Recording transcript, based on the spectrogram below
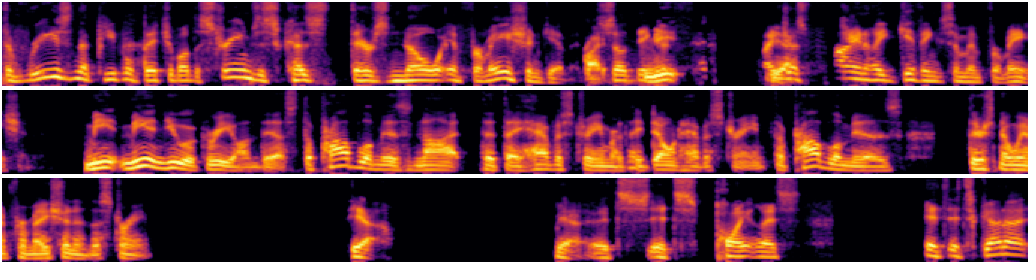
the reason that people bitch about the streams is because there's no information given. Right. So they Me- could by yeah. just finally giving some information. Me, me and you agree on this. The problem is not that they have a stream or they don't have a stream. The problem is there's no information in the stream. Yeah. Yeah, it's it's pointless. It, it's gonna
